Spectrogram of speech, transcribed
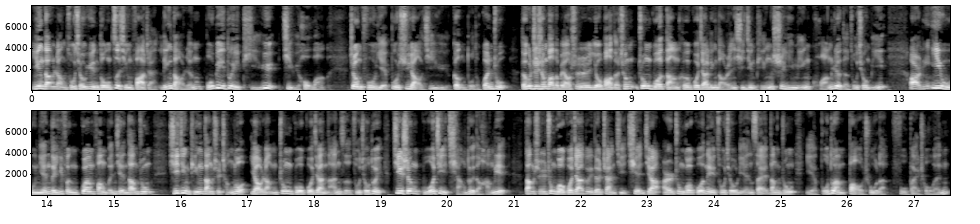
应当让足球运动自行发展，领导人不必对体育寄予厚望。”政府也不需要给予更多的关注。德国之声报道表示，有报道称，中国党和国家领导人习近平是一名狂热的足球迷。二零一五年的一份官方文件当中，习近平当时承诺要让中国国家男子足球队跻身国际强队的行列。当时中国国家队的战绩欠佳，而中国国内足球联赛当中也不断爆出了腐败丑闻。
